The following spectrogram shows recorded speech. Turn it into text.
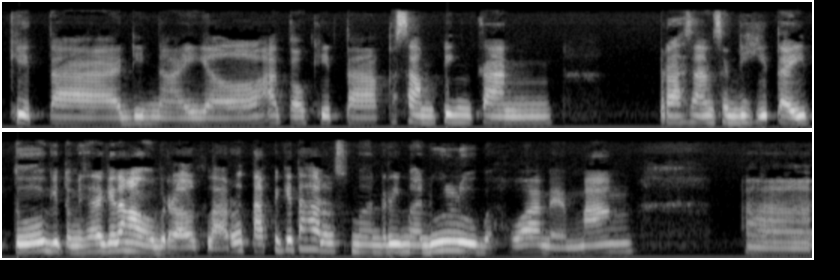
kita denial atau kita kesampingkan perasaan sedih kita itu gitu misalnya kita nggak mau berlarut-larut tapi kita harus menerima dulu bahwa memang uh,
